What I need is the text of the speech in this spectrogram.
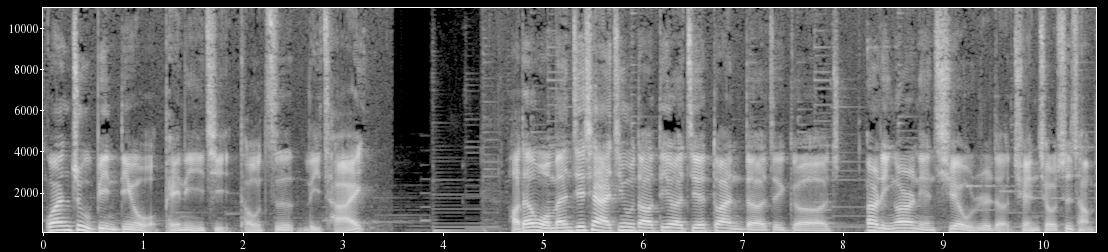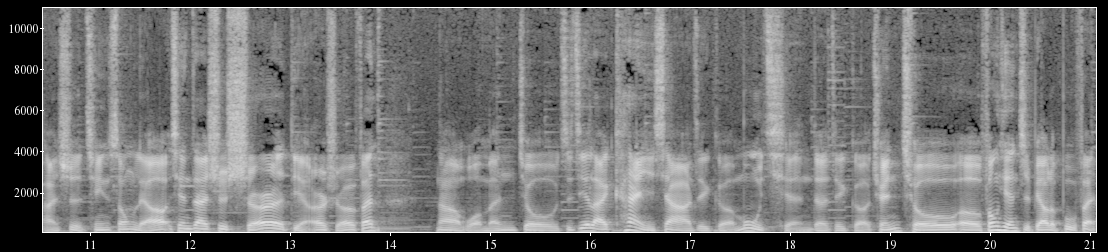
关注并订阅我，陪你一起投资理财。好的，我们接下来进入到第二阶段的这个二零二二年七月五日的全球市场盘势轻松聊。现在是十二点二十二分，那我们就直接来看一下这个目前的这个全球呃风险指标的部分。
